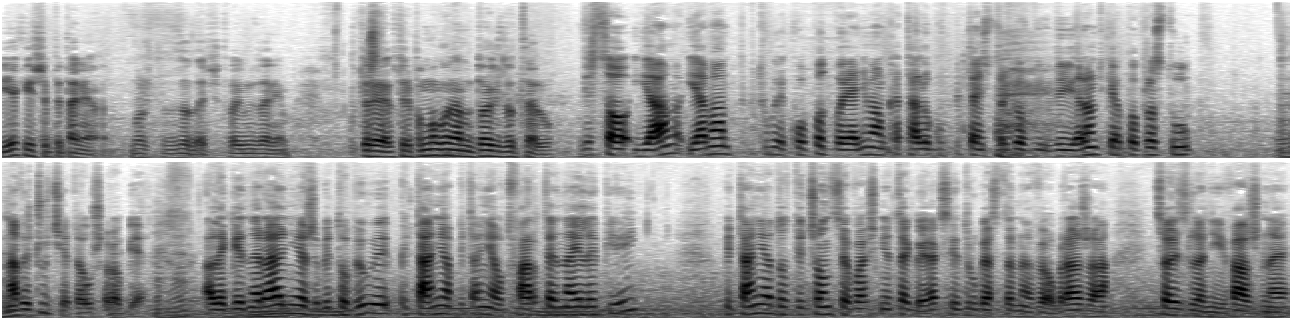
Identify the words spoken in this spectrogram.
Jakie jeszcze pytania możesz zadać Twoim zdaniem, które, które pomogą nam dojść do celu? Wiesz co, ja, ja mam tutaj kłopot, bo ja nie mam katalogu pytań, z którego wy- wybieram, tylko ja po prostu na wyczucie to już robię. Ale generalnie, żeby to były pytania, pytania otwarte najlepiej, pytania dotyczące właśnie tego, jak sobie druga strona wyobraża, co jest dla niej ważne,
